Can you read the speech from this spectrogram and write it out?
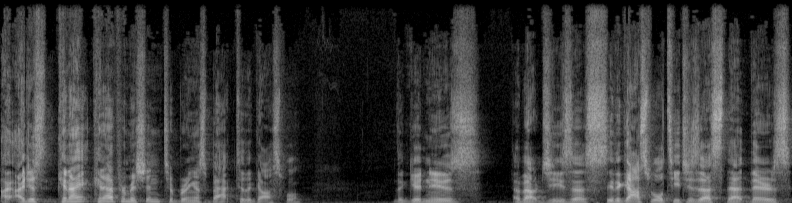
I, I just can I can I have permission to bring us back to the gospel, the good news about Jesus. See, the gospel teaches us that there's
